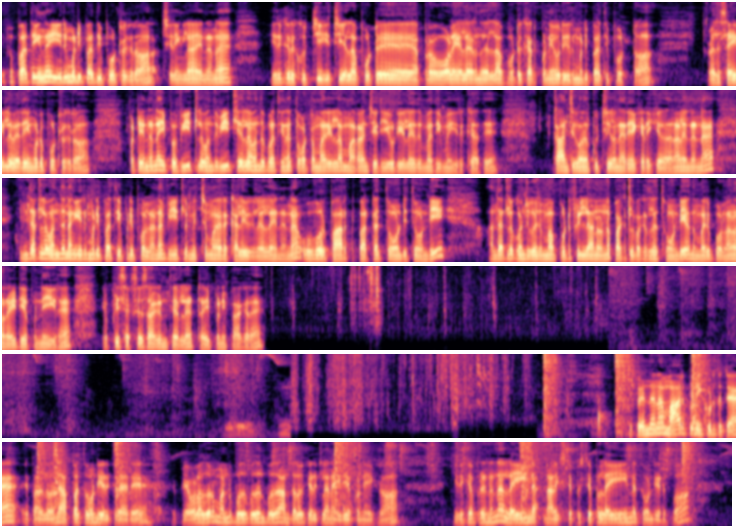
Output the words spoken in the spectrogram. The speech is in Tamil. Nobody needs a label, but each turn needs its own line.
இப்போ பார்த்தீங்கன்னா இருமடி பாத்தி போட்டிருக்கிறோம். சரிங்களா? என்னென்னா இருக்கிற குச்சி கிச்சி எல்லாம் போட்டு அப்புறம் ஓலையெல்லாம் இருந்து எல்லாம் போட்டு கட் பண்ணி ஒரு இருமடி பாத்தி போட்டோம். அதில் சைடில் விதையும் கூட போட்டிருக்கிறோம். பட் என்னென்னா இப்போ வீட்டில் வந்து வீட்டிலலாம் வந்து பார்த்திங்கன்னா தோட்டம் மாதிரிலாம் மரம் செடி கொடியெல்லாம் எதுவுமே அதிகமாக இருக்காது. காஞ்சிக்கு குச்சியெல்லாம் நிறைய கிடைக்காது. அதனால் என்னென்னா இந்த இடத்துல வந்து நாங்கள் இருமடி பாத்தி எப்படி போடலான்னா வீட்டில் மிச்சமாகிற கழிவுகள் எல்லாம் என்னென்னா ஒவ்வொரு பார்ட் பார்ட்டாக தோண்டி தோண்டி அந்த இடத்துல கொஞ்சம் கொஞ்சமாக போட்டு ஃபில் ஆனோன்னா பக்கத்தில் பக்கத்தில் தோண்டி அந்த மாதிரி போடலான்னு ஒரு ஐடியா பண்ணிக்கிறேன். எப்படி சக்ஸஸ் ஆகுன்னு தெரில ட்ரை பண்ணி பார்க்குறேன் இப்போ என்னென்னா மார்க் பண்ணி கொடுத்துட்டேன். இப்போ அதில் வந்து அப்பா தோண்டி எடுக்கிறாரு. இப்போ எவ்வளோ தூரம் மண் போது போதுன்னு போதும் அந்த அளவுக்கு எடுக்கலாம்னு ஐடியா பண்ணியிருக்கிறோம் இதுக்கப்புறம் என்னென்னா லைனாக நாளைக்கு ஸ்டெப்பு ஸ்டெப்பு லைனாக தோண்டி எடுப்போம்.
